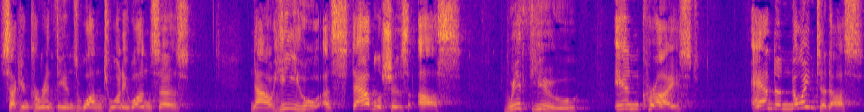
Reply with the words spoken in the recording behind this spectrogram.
2 Corinthians 1:21 says, now, he who establishes us with you in Christ and anointed us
